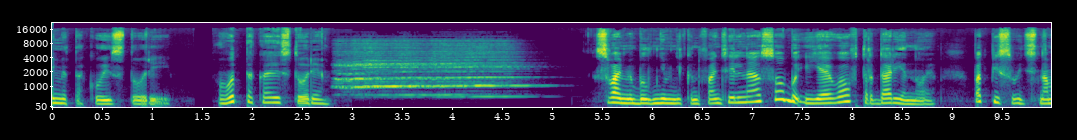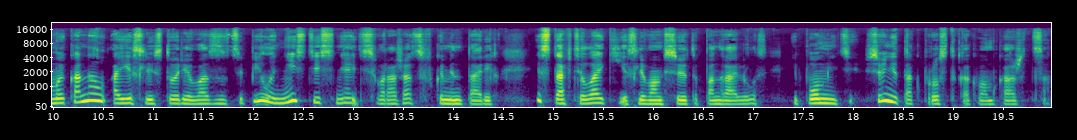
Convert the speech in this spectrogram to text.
имя такой историей. Вот такая история. С вами был Дневник инфантильной особы и я его автор Дарья Ноя. Подписывайтесь на мой канал, а если история вас зацепила, не стесняйтесь выражаться в комментариях и ставьте лайки, если вам все это понравилось. И помните, все не так просто, как вам кажется.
